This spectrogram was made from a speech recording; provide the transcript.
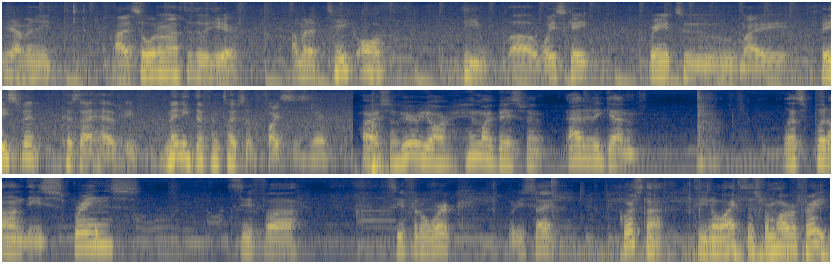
We have any. All right, so what I'm gonna have to do here, I'm gonna take off the uh, wastegate, bring it to my basement because I have a, many different types of vices there. All right, so here we are in my basement. At it again. Let's put on these springs. See if uh, see if it'll work. What do you say? Of course not. Cause you know why? Cause it's from Harbor Freight,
